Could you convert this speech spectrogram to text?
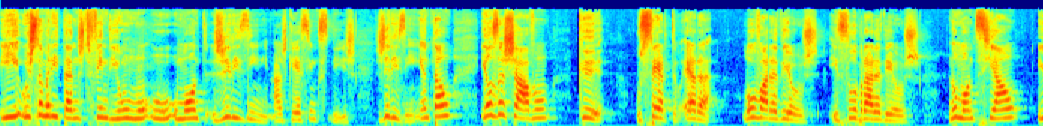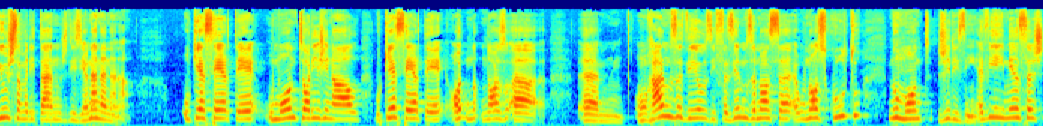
e os samaritanos defendiam o, o, o Monte Gerizim, acho que é assim que se diz, Gerizim. Então, eles achavam que o certo era louvar a Deus e celebrar a Deus no Monte Sião, e os samaritanos diziam: não, não, não, não. O que é certo é o monte original, o que é certo é nós ah, ah, honrarmos a Deus e fazermos a nossa, o nosso culto no Monte Gerizim. Havia imensas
